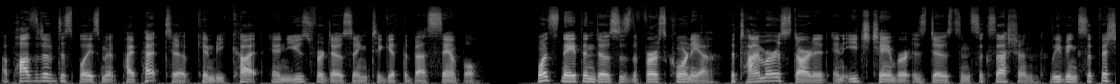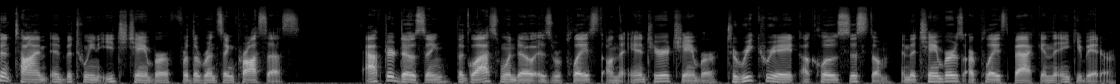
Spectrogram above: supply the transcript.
a positive displacement pipette tip can be cut and used for dosing to get the best sample. Once Nathan doses the first cornea, the timer is started and each chamber is dosed in succession, leaving sufficient time in between each chamber for the rinsing process. After dosing, the glass window is replaced on the anterior chamber to recreate a closed system, and the chambers are placed back in the incubator.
